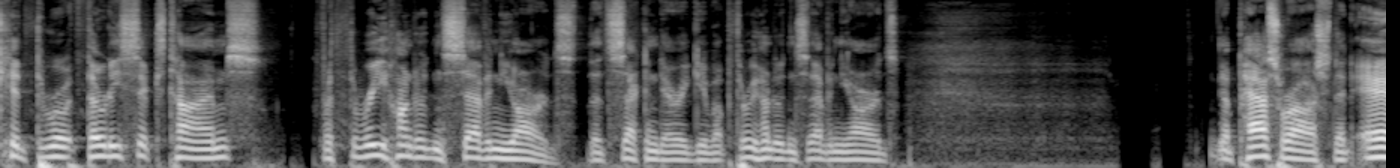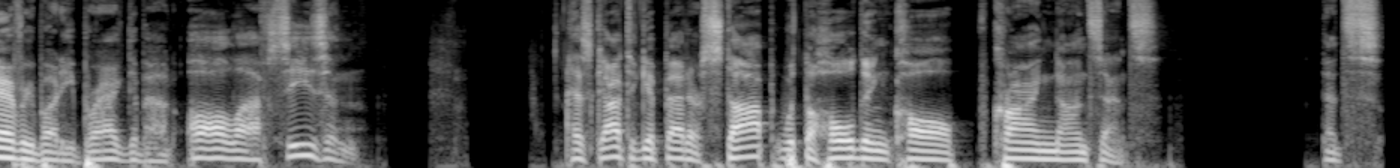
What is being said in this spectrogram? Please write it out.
Kid threw it 36 times for 307 yards. That secondary gave up 307 yards. The pass rush that everybody bragged about all off season has got to get better. Stop with the holding call crying nonsense. That's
